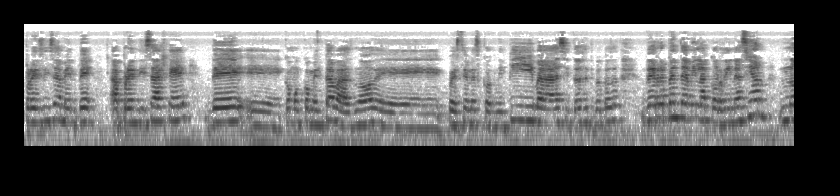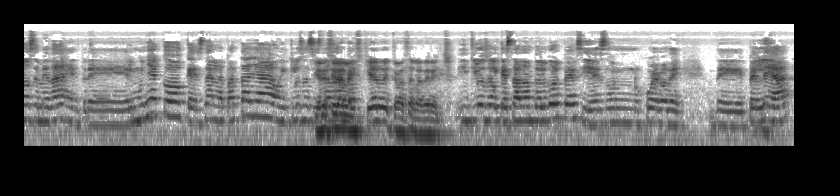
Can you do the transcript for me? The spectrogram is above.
precisamente aprendizaje de, eh, como comentabas, ¿no? De cuestiones cognitivas y todo ese tipo de cosas. De repente a mí la coordinación no se me da entre el muñeco que está en la pantalla o incluso si... Quieres ir a la izquierda y te vas a la derecha. Incluso el que está dando el golpe, si es un juego de, de pelea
